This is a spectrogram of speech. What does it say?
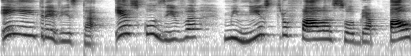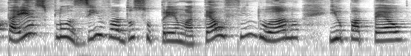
Em entrevista exclusiva, ministro fala sobre a pauta explosiva do Supremo até o fim do ano e o papel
